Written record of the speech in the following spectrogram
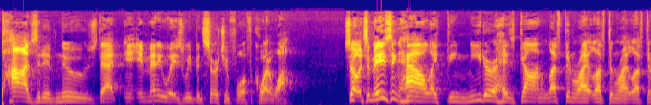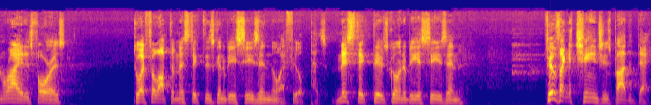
positive news that, in, many ways, we've been searching for for quite a while. So it's amazing how, like, the meter has gone left and right, left and right, left and right as far as do I feel optimistic there's going to be a season? Do I feel pessimistic there's going to be a season? Feels like it changes by the day.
